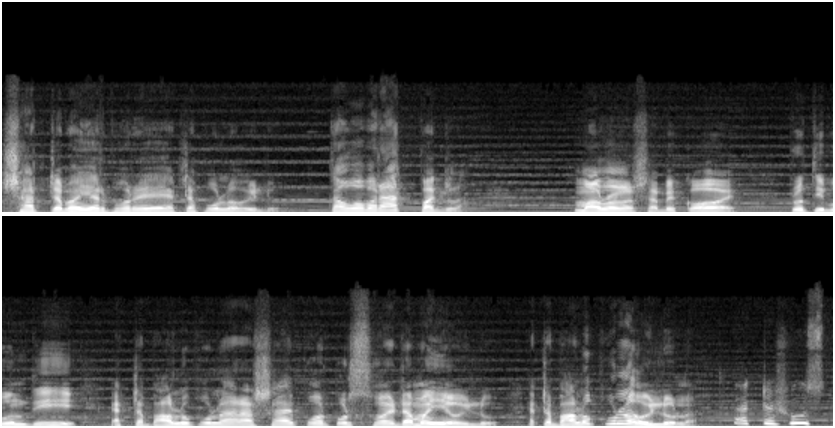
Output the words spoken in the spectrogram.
সাতটা মাইয়ার পরে একটা পোলা হইল। তাও আবার আত পাগলা। মাওলানা সাহেবে কয় প্রতিবন্ধী একটা ভালো পোলার আশায় পরপর ছয়টা মাইয়া হইল। একটা ভালো পোলা হইল না। একটা সুস্থ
